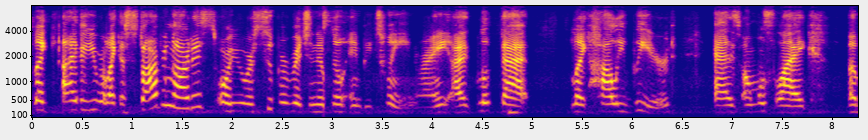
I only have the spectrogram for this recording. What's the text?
like either you were like a starving artist or you were super rich, and there's no in between, right? I looked at like Hollyweird as almost like a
